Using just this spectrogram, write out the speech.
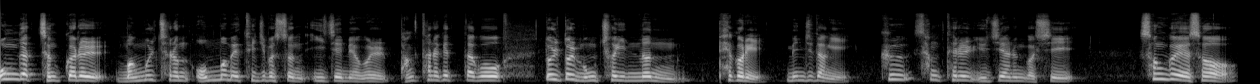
온갖 전과를 먹물처럼 온몸에 뒤집어 쓴 이재명을 방탄하겠다고 똘똘 뭉쳐있는 패거리 민주당이 그 상태를 유지하는 것이 선거에서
